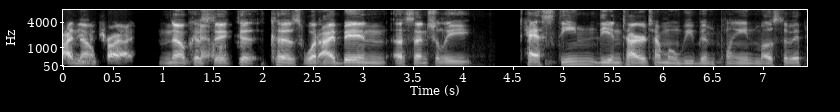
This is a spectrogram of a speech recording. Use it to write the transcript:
I didn't No. even try. No, because because what I've been essentially testing the entire time when we've been playing most of it.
